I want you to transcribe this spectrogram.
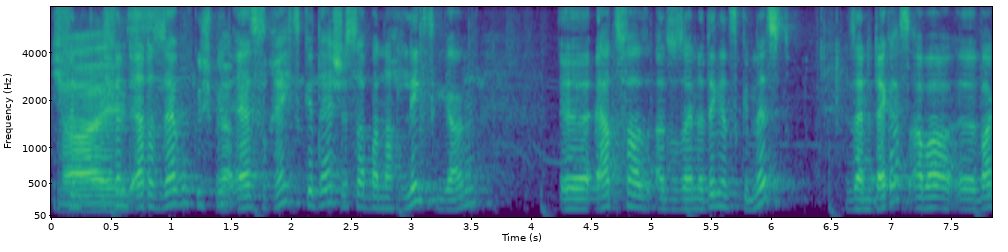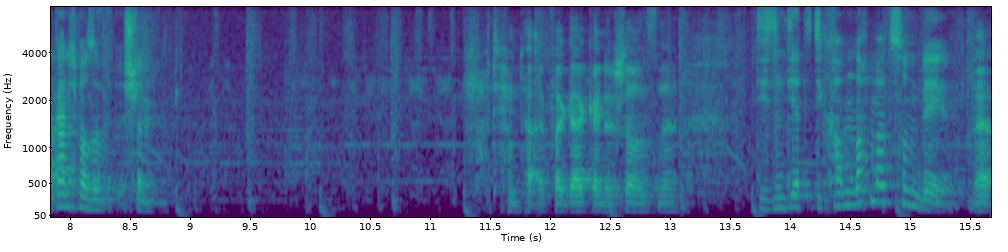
Ich finde, Nice. find, er hat das sehr gut gespielt. Ja. Er ist rechts gedasht, ist aber nach links gegangen. Äh, er hat zwar also seine Dingens gemisst, seine Daggers, aber äh, war gar nicht mal so schlimm. Die haben da einfach gar keine Chance, ne? Die sind jetzt, die kommen nochmal zum B. Ja.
